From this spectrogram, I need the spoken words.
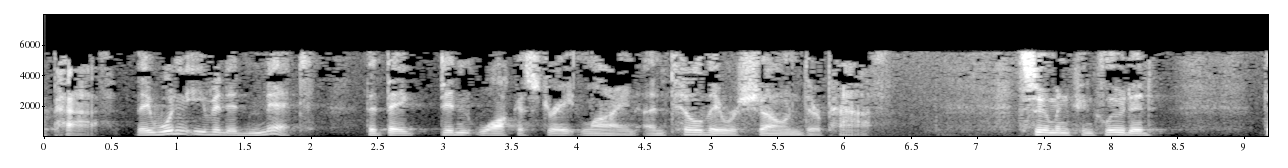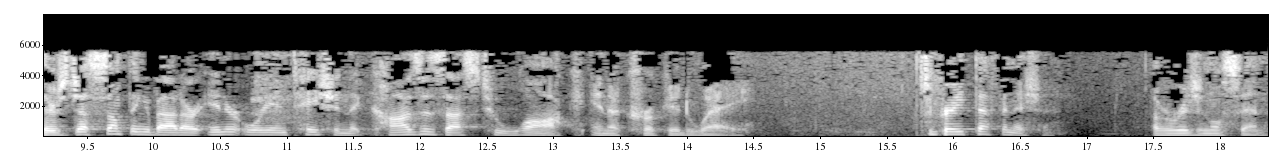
path. They wouldn't even admit that they didn't walk a straight line until they were shown their path. Souman concluded, there's just something about our inner orientation that causes us to walk in a crooked way. It's a great definition of original sin.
